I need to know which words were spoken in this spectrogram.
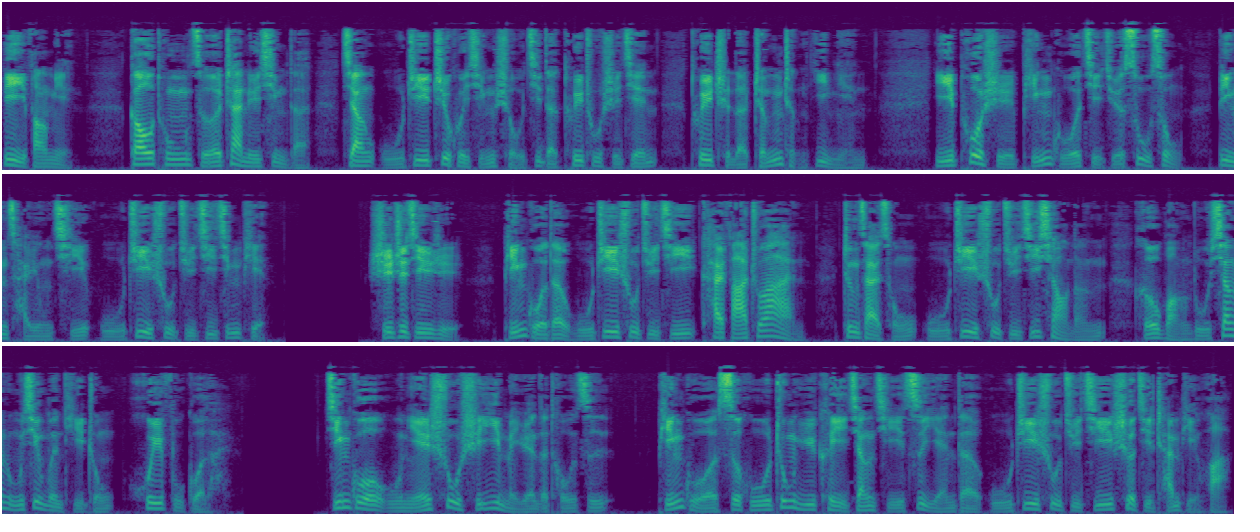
另一方面，高通则战略性的将 5G 智慧型手机的推出时间推迟了整整一年，以迫使苹果解决诉讼并采用其 5G 数据机晶片。时至今日，苹果的 5G 数据机开发专案正在从 5G 数据机效能和网络相容性问题中恢复过来。经过五年数十亿美元的投资，苹果似乎终于可以将其自研的 5G 数据机设计产品化。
